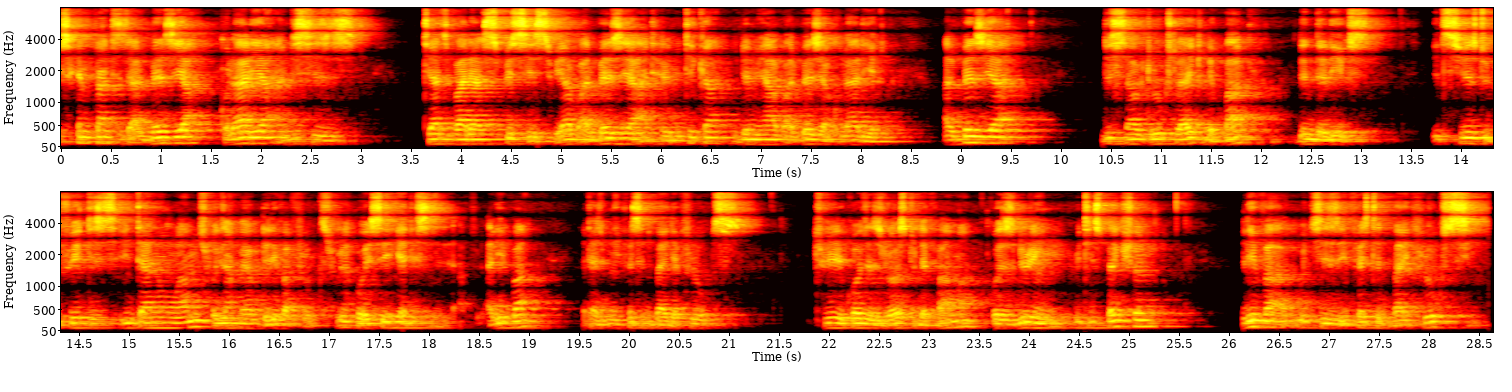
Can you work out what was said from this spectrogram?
The second plant is Albizia coriaria, and this is it has various species. We have Albizia anthelmintica, then we have Albizia coriaria. Albizia, this is how it looks like, the bark, then the leaves. It's used to treat these internal worms. For example, we have the liver flukes. For example, you see here, this is a liver that has been infested by the flukes. It really causes loss to the farmer because during meat inspection, liver which is infested by flukes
